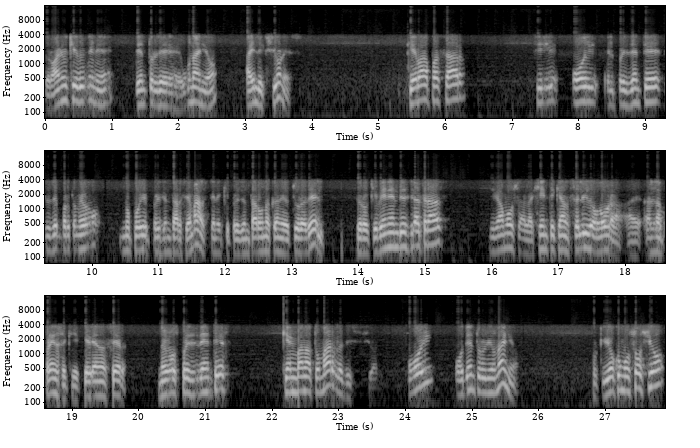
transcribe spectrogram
pero año que viene, dentro de un año, hay elecciones. ¿Qué va a pasar si hoy el presidente José Bartomeu no puede presentarse más? Tiene que presentar una candidatura de él. Pero que vienen desde atrás, digamos, a la gente que han salido ahora, a, a la prensa que quieren hacer nuevos presidentes, ¿quién van a tomar la decisión? ¿Hoy o dentro de un año? Porque yo como socio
